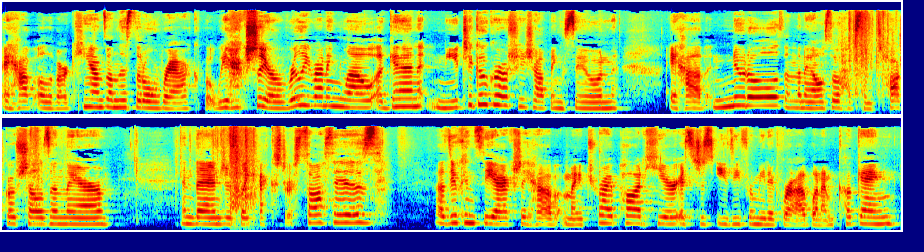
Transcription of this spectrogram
I have all of our cans on this little rack, but we actually are really running low. Again, need to go grocery shopping soon. I have noodles and then I also have some taco shells in there. And then just like extra sauces. As you can see, I actually have my tripod here. It's just easy for me to grab when I'm cooking.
